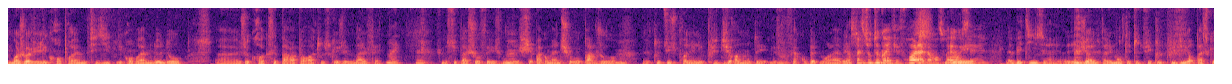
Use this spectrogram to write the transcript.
moi, je vois j'ai des gros problèmes physiques, des gros problèmes de dos. Euh, je crois que c'est par rapport à tout ce que j'ai mal fait. Ouais. Mm. Je me suis pas chauffé, je montais mm. je sais pas combien de chevaux par jour. Mm. Euh, tout de suite, je prenais les plus durs à monter. Il faut faire complètement l'inverse. Ah, surtout quand il fait froid, là, comme en ce bah moment. Oui. La bêtise, les jeunes, il fallait monter tout de suite le plus dur parce que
